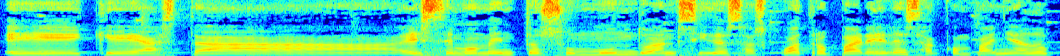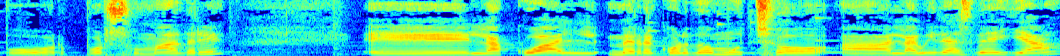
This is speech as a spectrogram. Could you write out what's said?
eh, que hasta ese momento su mundo han sido esas cuatro paredes, acompañado por, su madre eh, la cual me recordó mucho a La vida es bella,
